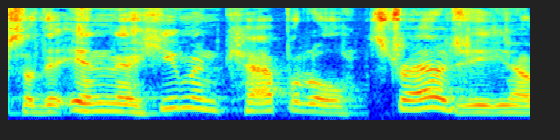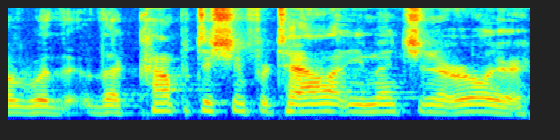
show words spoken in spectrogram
So in the human capital strategy, you know, with the competition for talent you mentioned earlier,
